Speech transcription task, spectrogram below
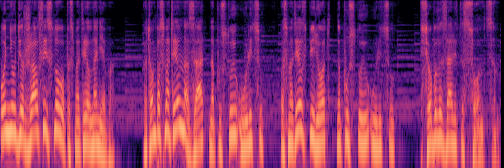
Он не удержался и снова посмотрел на небо. Потом посмотрел назад, на пустую улицу, посмотрел вперед, на пустую улицу. Все было залито солнцем.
